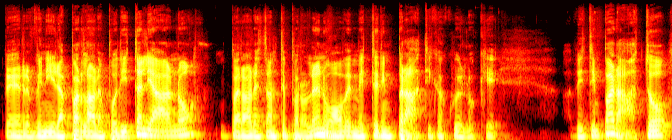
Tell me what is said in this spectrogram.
per venire a parlare un po' di italiano, imparare tante parole nuove, mettere in pratica quello che avete imparato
